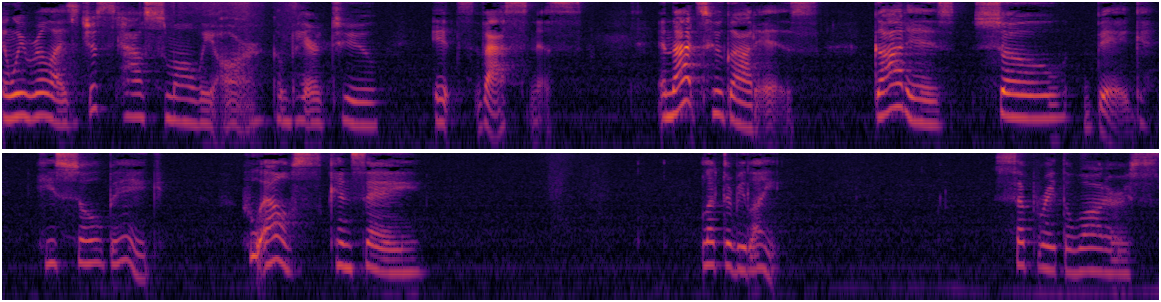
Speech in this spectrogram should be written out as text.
And we realize just how small we are compared to its vastness. And that's who God is. God is so big. He's so big. Who else can say, let there be light? Separate the waters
